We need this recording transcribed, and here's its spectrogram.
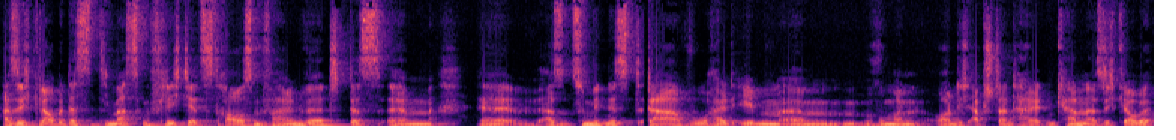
Also ich glaube, dass die Maskenpflicht jetzt draußen fallen wird, dass ähm, äh, also zumindest da, wo halt eben, ähm, wo man ordentlich Abstand halten kann. Also ich glaube,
